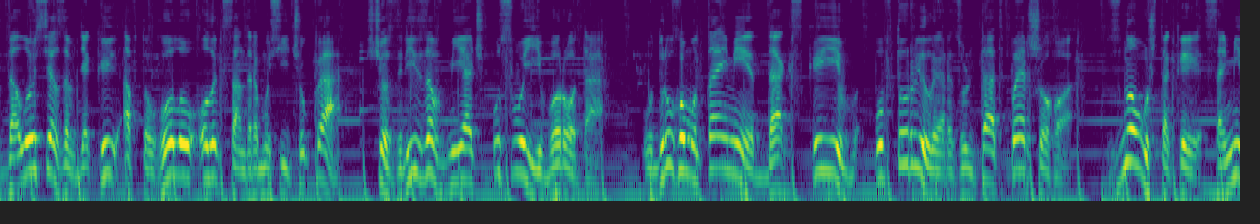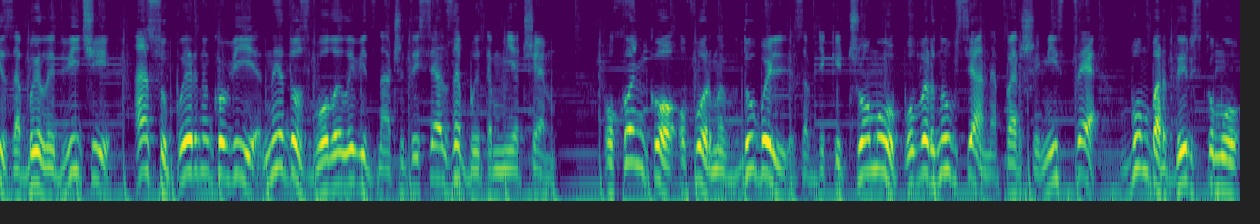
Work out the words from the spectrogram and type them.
вдалося завдяки автоголу Олександра Мусійчука, що зрізав м'яч у свої ворота. У другому таймі Дакс Київ повторили результат першого. Знову ж таки, самі забили двічі, а суперникові не дозволили відзначитися забитим м'ячем. Охонько оформив дубль, завдяки чому повернувся на перше місце в бомбардирському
